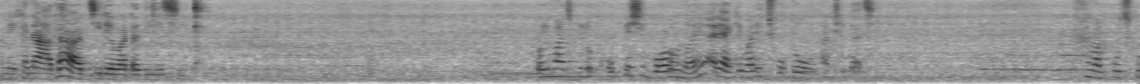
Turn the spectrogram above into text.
আমি এখানে আদা আর জিরে বাটা দিয়েছি। ওই মাছগুলো খুব বেশি বড় নয় আর একেবারে ছোটও না, ঠিক আছে। আমার পুচকু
